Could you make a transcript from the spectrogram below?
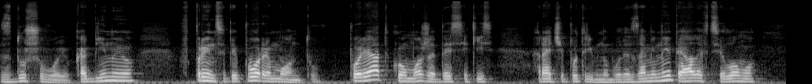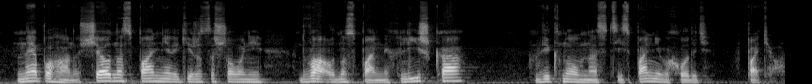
з душовою кабіною. В принципі, по ремонту порядку, може десь якісь речі потрібно буде замінити, але в цілому непогано. Ще одна спальня, в якій розташовані два односпальних ліжка. Вікно в нас в цій спальні виходить в патіо.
